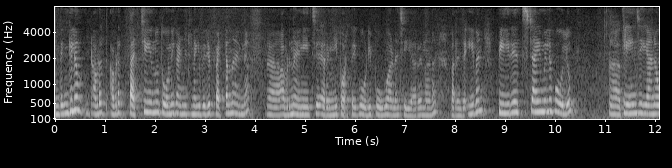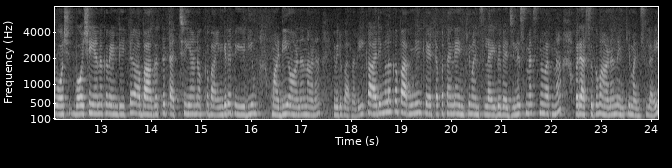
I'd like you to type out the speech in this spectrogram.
എന്തെങ്കിലും അവിടെ അവിടെ ടച്ച് ചെയ്യുന്നു തോന്നി കഴിഞ്ഞിട്ടുണ്ടെങ്കിൽ ഇവർ പെട്ടെന്ന് തന്നെ അവിടുന്ന് എണീച്ച് ഇറങ്ങി പുറത്തേക്ക് ഓടി പോവുകയാണ് ചെയ്യാറ് എന്നാണ് പറയുന്നത് ഈവൻ പീരിയഡ്സ് ടൈമിൽ പോലും ക്ലീൻ ചെയ്യാനോ വാഷ് വാഷ് ചെയ്യാനൊക്കെ വേണ്ടിയിട്ട് ആ ഭാഗത്ത് ടച്ച് ചെയ്യാനൊക്കെ ഭയങ്കര പേടിയും മടിയുമാണെന്നാണ് ഇവർ പറഞ്ഞത്. ഈ കാര്യങ്ങളൊക്കെ പറഞ്ഞ് കേട്ടപ്പോൾ തന്നെ എനിക്ക് മനസ്സിലായി ഇത് വെജിനസ് മെസ് എന്ന് പറഞ്ഞ ഒരു അസുഖമാണെന്ന് എനിക്ക് മനസ്സിലായി.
